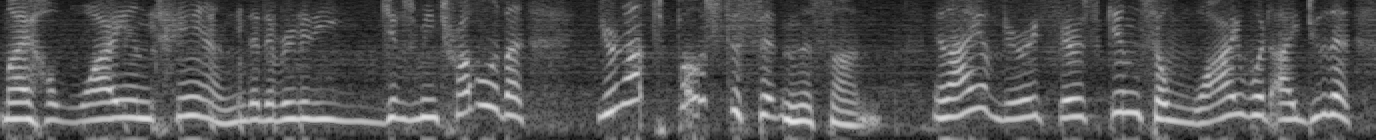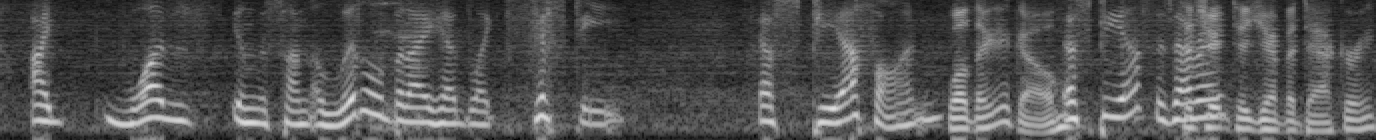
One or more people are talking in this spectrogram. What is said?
my Hawaiian tan that everybody gives me trouble about, you're not supposed to sit in the sun. And I have very fair skin, so why would I do that? I was in the sun a little, but I had like 50 SPF on. well, there you go. SPF, is that did you right? did you have a daiquiri?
